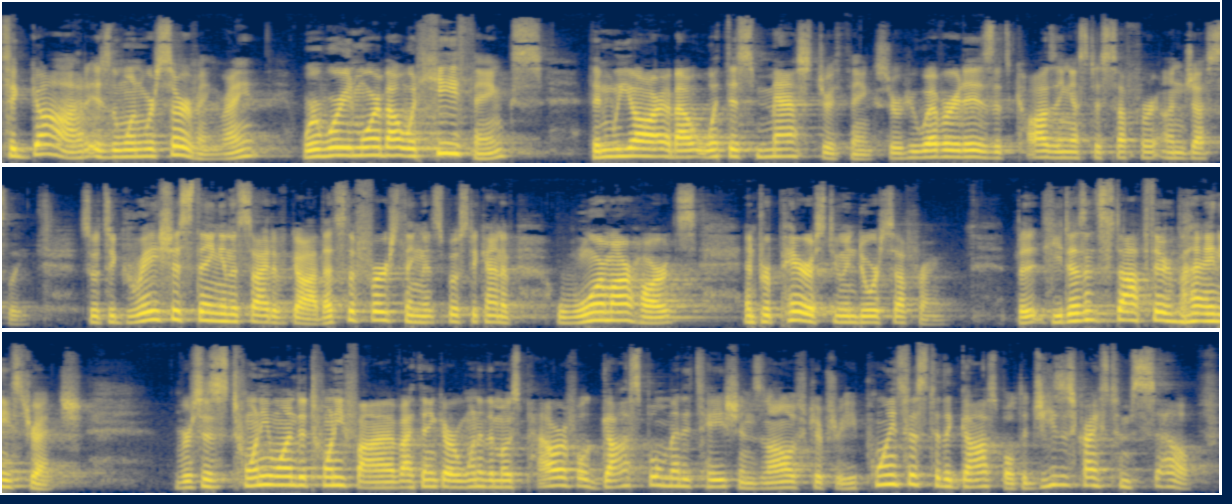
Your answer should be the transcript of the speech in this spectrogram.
to God as the one we're serving, right? We're worried more about what he thinks than we are about what this master thinks or whoever it is that's causing us to suffer unjustly. So it's a gracious thing in the sight of God. That's the first thing that's supposed to kind of warm our hearts and prepare us to endure suffering. But he doesn't stop there by any stretch. Verses 21 to 25, I think, are one of the most powerful gospel meditations in all of Scripture. He points us to the gospel, to Jesus Christ himself,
